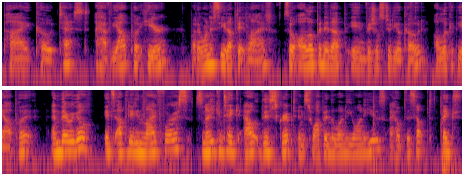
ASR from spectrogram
pi code test. I have the output here, but I want to see it update live. So I'll open it up in Visual Studio Code. I'll look at the output and there we go. It's updating live for us. So now you can take out this script and swap in the one you want to use. I hope this helped. Thanks.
